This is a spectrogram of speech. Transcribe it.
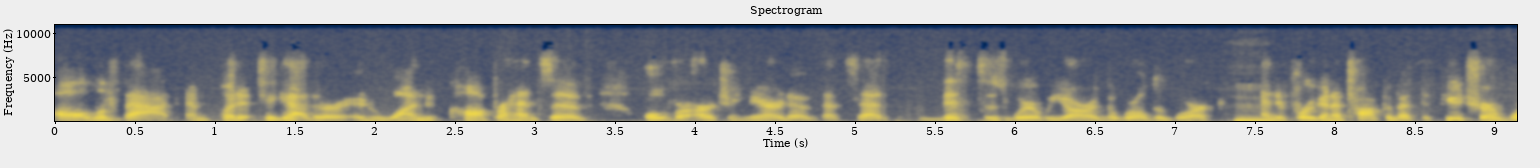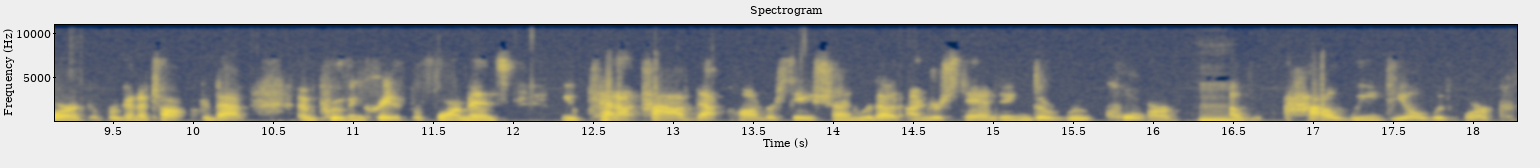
all of that and put it together in one comprehensive overarching narrative that said this is where we are in the world of work Hmm. and if we're going to talk about the future of work if we're going to talk about improving creative performance you cannot have that conversation without understanding the root core Mm. of how we deal with work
